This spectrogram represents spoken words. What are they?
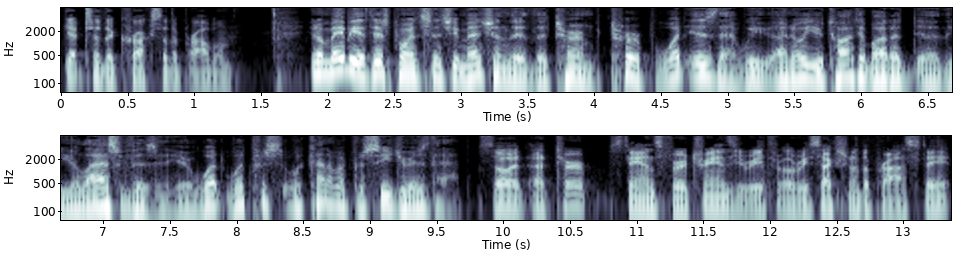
get to the crux of the problem. You know, maybe at this point, since you mentioned the, the term TURP, what is that? We I know you talked about it uh, your last visit here. What what what kind of a procedure is that? So a, a TURP stands for transurethral resection of the prostate,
